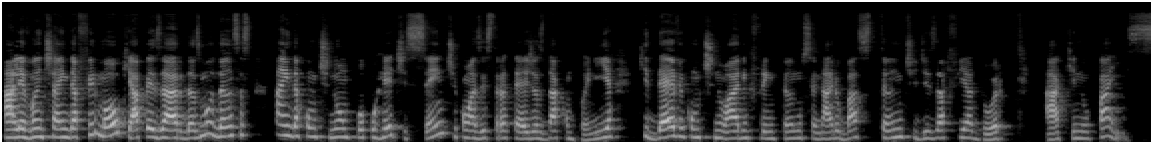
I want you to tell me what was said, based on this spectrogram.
a Levante ainda afirmou que, apesar das mudanças, ainda continua um pouco reticente com as estratégias da companhia, que deve continuar enfrentando um cenário bastante desafiador aqui no país.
